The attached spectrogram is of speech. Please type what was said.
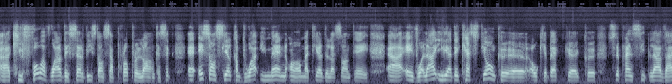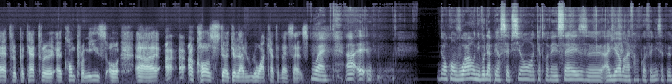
euh, qu'il faut avoir des services dans sa propre langue. C'est essentiel comme droit humain en matière de la santé. et voilà, il y a des questions que, au Québec que ce principe-là va être peut-être compromis à, cause de, la loi 96. Ouais. Donc, on voit au niveau de la perception en 96, euh, ailleurs dans la francophonie, ça peut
